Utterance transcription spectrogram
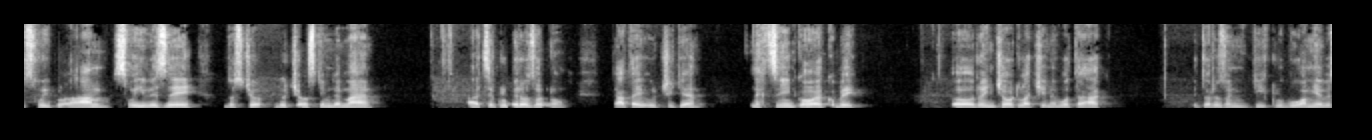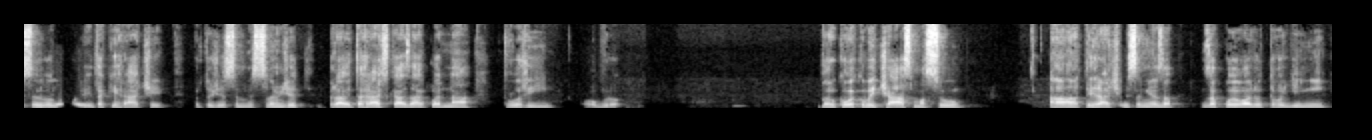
svůj plán, svoji vizi, do, čeho, do čeho s tím jdeme a ať se kluby rozhodnou. Já tady určitě nechci nikoho jakoby do ničeho tlačit nebo tak. Je to rozhodnutí klubu a mě by se zapojit i taky hráči, protože si myslím, že právě ta hráčská základna tvoří obro... velkou jakoby část masu a ty hráči by se měli zapojovat do toho dění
